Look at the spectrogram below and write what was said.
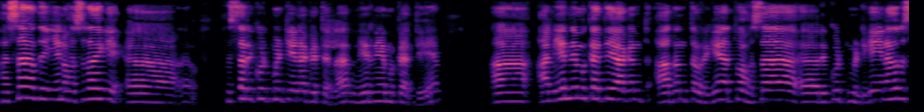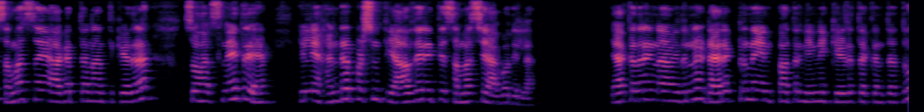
ಹೊಸದ ಏನು ಹೊಸದಾಗಿ ಹೊಸ ರಿಕ್ರೂಟ್ಮೆಂಟ್ ಏನಾಗತ್ತಲ್ಲ ನೇರ ನೇಮಕಾತಿ ಆ ನೇರ ನೇಮಕಾತಿ ಆಗಂತ ಆದಂತವರಿಗೆ ಅಥವಾ ಹೊಸ ರಿಕ್ರೂಟ್ಮೆಂಟ್ಗೆ ಏನಾದ್ರೂ ಸಮಸ್ಯೆ ಆಗತ್ತನ ಅಂತ ಕೇಳಿದ್ರೆ ಸೊ ಸ್ನೇಹಿತರೆ ಇಲ್ಲಿ ಹಂಡ್ರೆಡ್ ಪರ್ಸೆಂಟ್ ಯಾವುದೇ ರೀತಿ ಸಮಸ್ಯೆ ಆಗೋದಿಲ್ಲ. ಯಾಕಂದ್ರೆ ನಾವು ಇದನ್ನ ಡೈರೆಕ್ಟರ್ನ ಏನ್ ಪಾತ್ರ ನಿನ್ನೆ ಕೇಳಿರ್ತಕ್ಕಂಥದ್ದು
